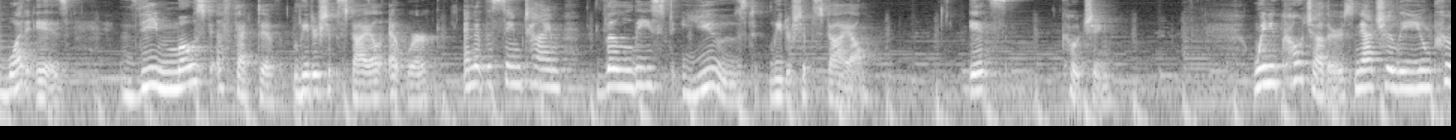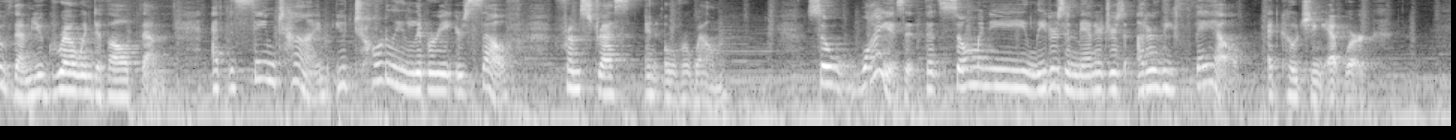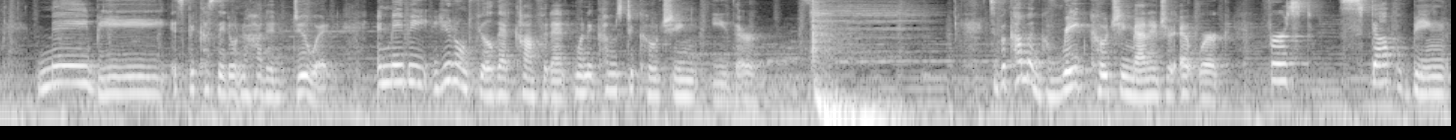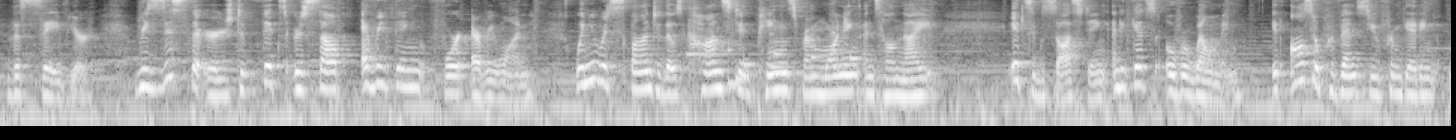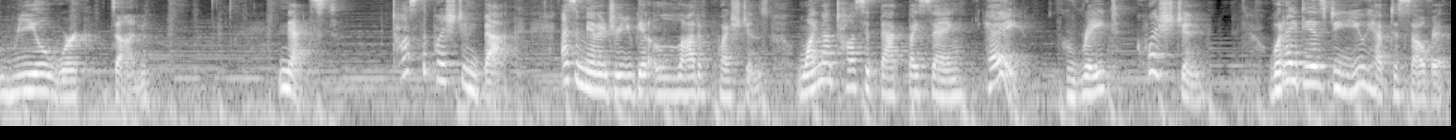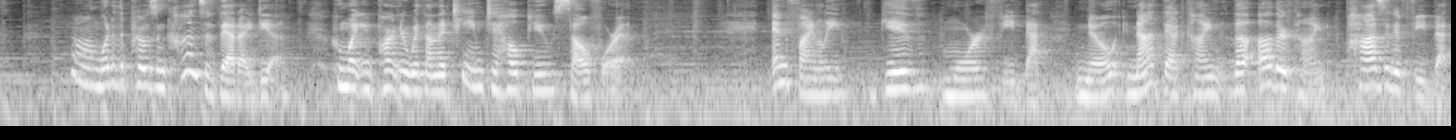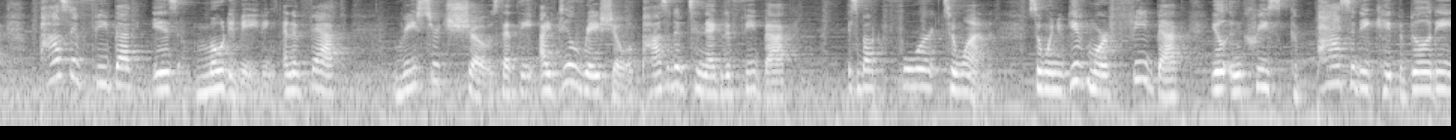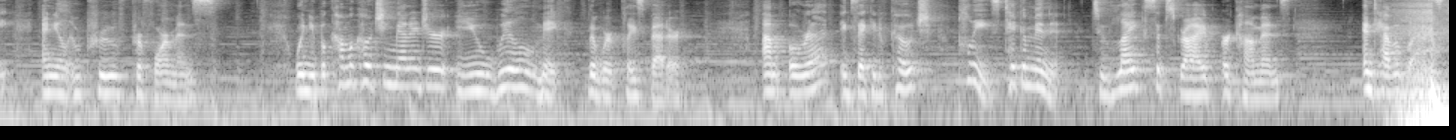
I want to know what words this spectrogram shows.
what is the most effective leadership style at work and at the same time, the least used leadership style? It's coaching. When you coach others, naturally you improve them, you grow and develop them. At the same time, you totally liberate yourself from stress and overwhelm. So, why is it that so many leaders and managers utterly fail at coaching at work? Maybe it's because they don't know how to do it. And maybe you don't feel that confident when it comes to coaching either. To become a great coaching manager at work, first, stop being the savior. Resist the urge to fix or solve everything for everyone. When you respond to those constant pings from morning until night, it's exhausting and it gets overwhelming. It also prevents you from getting real work done. Next, toss the question back. As a manager, you get a lot of questions. Why not toss it back by saying, hey, great question. What ideas do you have to solve it? Hmm, what are the pros and cons of that idea? Who might you partner with on the team to help you solve for it? And finally, give more feedback. No, not that kind, the other kind, positive feedback. Positive feedback is motivating, and in fact, research shows that the ideal ratio of positive to negative feedback is about four to one. So when you give more feedback, you'll increase capacity, capability, and you'll improve performance. When you become a coaching manager, you will make the workplace better. I'm Ora, Executive Coach. Please take a minute to like, subscribe, or comment, and have a blast.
